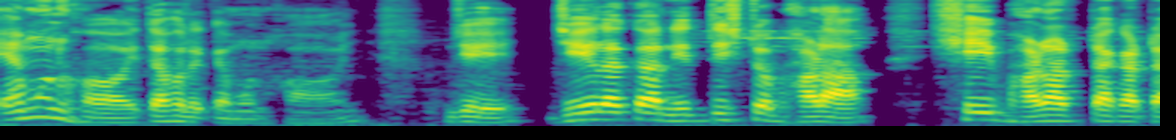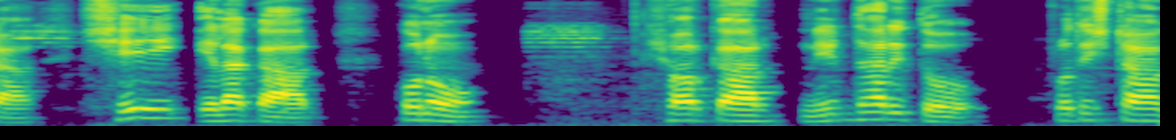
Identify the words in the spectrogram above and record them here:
এমন হয়, তাহলে কেমন হয়? যে যে এলাকার নির্দিষ্ট ভাড়া, সেই ভাড়ার টাকাটা সেই এলাকার কোনো সরকার নির্ধারিত প্রতিষ্ঠান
